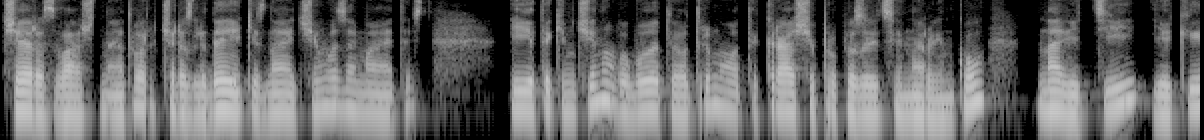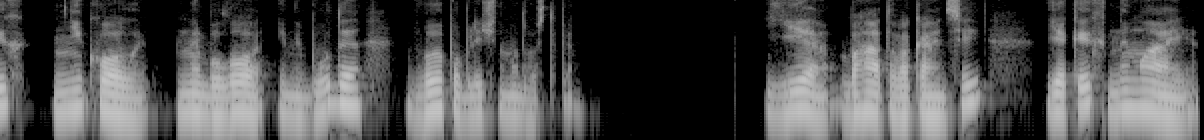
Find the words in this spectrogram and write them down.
через ваш нетворк, через людей, які знають, чим ви займаєтесь. І таким чином ви будете отримувати кращі пропозиції на ринку, навіть ті, яких ніколи не було і не буде в публічному доступі. Є багато вакансій, яких немає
